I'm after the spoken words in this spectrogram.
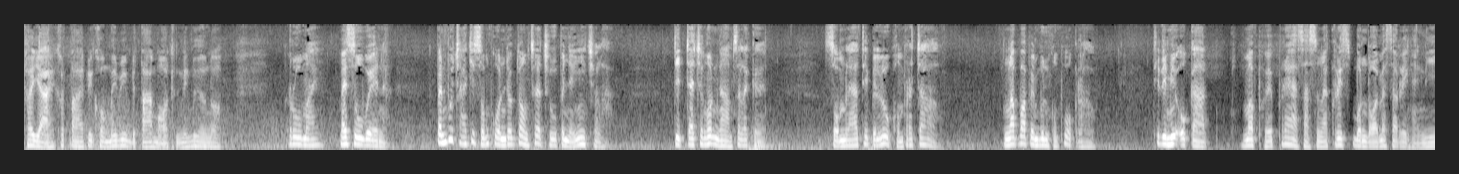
ถ้าอยากให้เขาตายพี่คงไม่วิ่งไปตามหมอถึงในเมืองหรอก รู้ไหมนายซูเวนน่ะ เป็นผู้ชายที่สมควรยกย่องเชิดชูเป็นอย่างยิ่งเฉลาจิตใจชงงดงามซะเหลือเกิน สมแล้วที่เป็นลูกของพระเจ้า นับว่าเป็นบุญของพวกเรา ที่ได้มีโอกาสมาเผยแพร่ศาสนาคริสต์บนดอยแม่สะเรียงแห่งนี้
